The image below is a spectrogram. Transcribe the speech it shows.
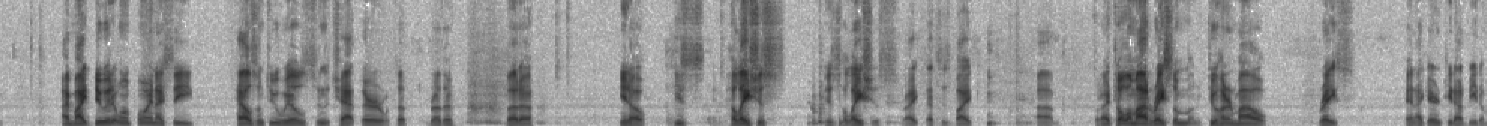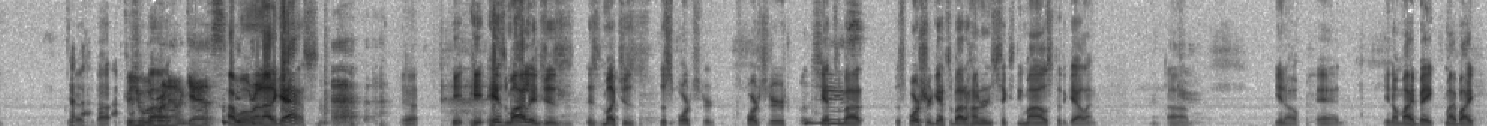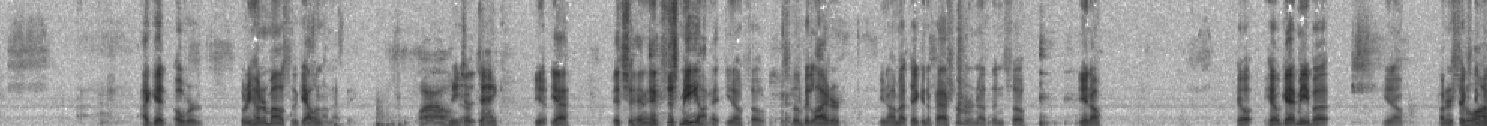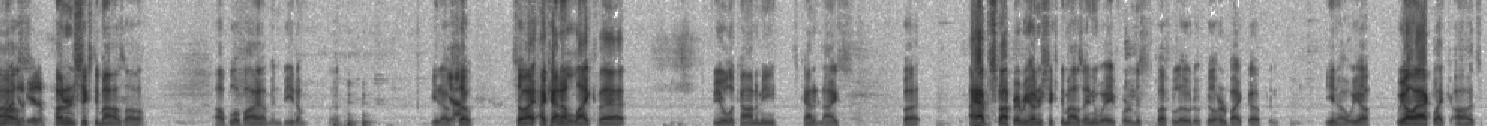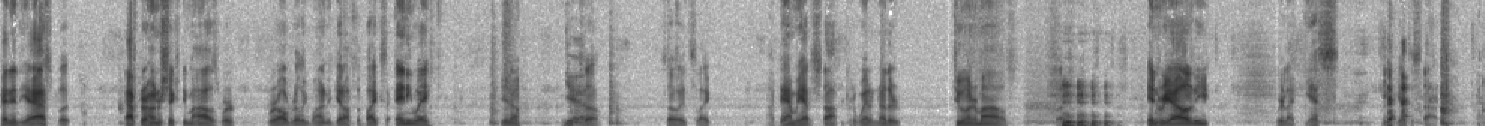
I might do it at one point. I see Hals and Two Wheels in the chat there. What's up, brother? But uh, you know, he's hellacious is hellacious, right? That's his bike. Um, but I told him I'd race him on a 200 mile race, and I guaranteed I'd beat him. Because about Because you won't run out of gas. I won't run out of gas. Yeah, he, he, his mileage is as much as the Sportster. Sportster gets about the Sportster gets about 160 miles to the gallon. Um, you know, and you know my bike, my bike, I get over 300 miles to the gallon on that thing. Wow. me to the tank. You know, yeah, it's and it's just me on it. You know, so it's a little bit lighter. You know, I'm not taking a passenger or nothing. So, you know, he'll he'll get me, but you know, 160 In the long run, miles, him. 160 miles, I'll I'll blow by him and beat him. But, you know, Yeah. so so I, I kind of like that fuel economy. It's kind of nice, but I have to stop every 160 miles anyway for Mrs. Buffalo to fill her bike up, and you know we all we all act like oh it's a pain in the ass, but after 160 miles, we're we're all really wanting to get off the bikes anyway, you know. Yeah. So so it's like, oh damn, we had to stop. We could have went another 200 miles. But in reality, we're like, yes, we get to stop.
